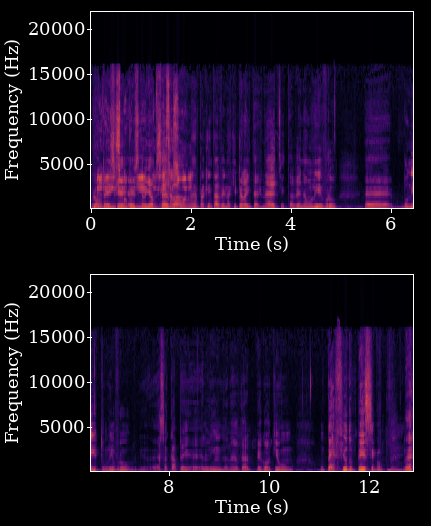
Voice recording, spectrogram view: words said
Pronto, é isso, que, belíssima, é isso que eu ia bonita. É observar. sua, né? Para quem tá vendo aqui pela internet, tá vendo? É um livro é, bonito, um livro. Essa capa é, é linda, né? O cara pegou aqui um, um perfil do pêssego, né?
